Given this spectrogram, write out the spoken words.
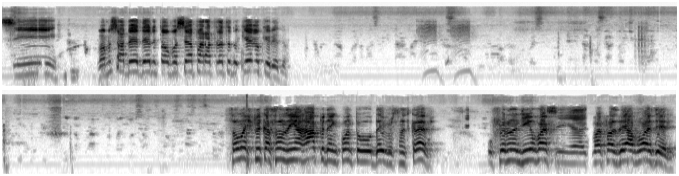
Sim. Vamos saber dele, então. Você é para-atleta do quê, meu querido? Só uma explicaçãozinha rápida enquanto o Davidson escreve. O Fernandinho vai, Sim, é. vai fazer a voz dele.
